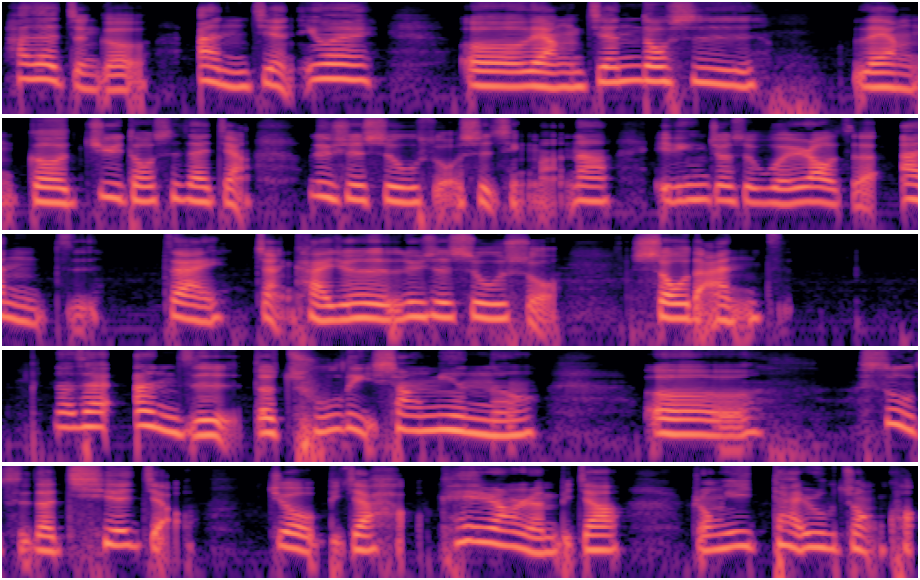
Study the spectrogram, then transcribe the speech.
它在整个案件，因为呃两间都是。两个剧都是在讲律师事务所的事情嘛，那一定就是围绕着案子在展开，就是律师事务所收的案子。那在案子的处理上面呢，呃，诉词的切角就比较好，可以让人比较容易带入状况。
